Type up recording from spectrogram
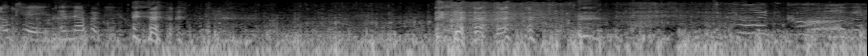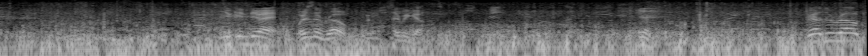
Okay, enough of you. Oh, it's cold. You can do it. Where's the rope? There we go. Here. Grab the rope.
